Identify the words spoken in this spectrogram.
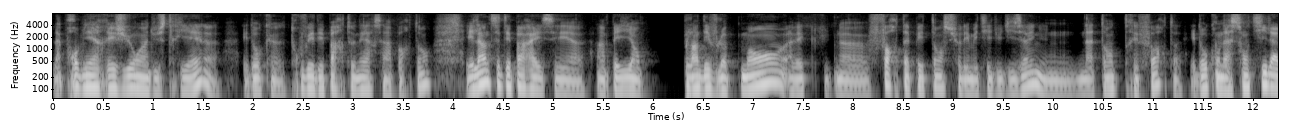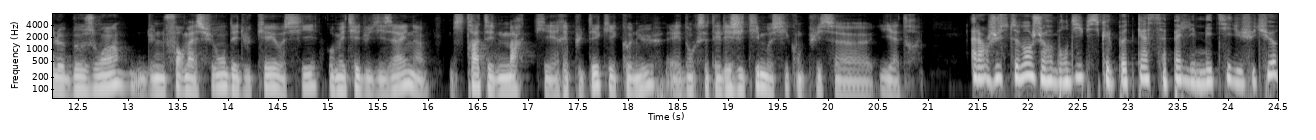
la première région industrielle et donc trouver des partenaires, c'est important. Et l'Inde, c'était pareil. C'est un pays en plein développement, avec une forte appétence sur les métiers du design, une attente très forte. Et donc, on a senti là le besoin d'une formation, d'éduquer aussi au métier du design. Strat est une marque qui est réputée, qui est connue, et donc c'était légitime aussi qu'on puisse y être. Alors justement, je rebondis puisque le podcast s'appelle Les métiers du futur.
